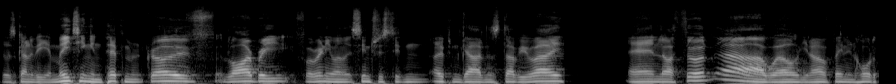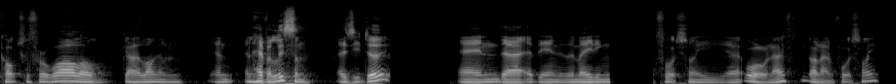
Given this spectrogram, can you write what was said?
there was going to be a meeting in Peppermint Grove Library for anyone that's interested in Open Gardens WA. And I thought, ah, well, you know, I've been in horticulture for a while, I'll go along and, and, and have a listen, as you do. And uh, at the end of the meeting, unfortunately, uh, or no, not unfortunately,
